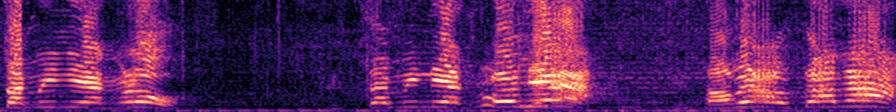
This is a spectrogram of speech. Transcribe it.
તમે નીકળો. તમે નીકળો લ્યા. હવે આવતા ના.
